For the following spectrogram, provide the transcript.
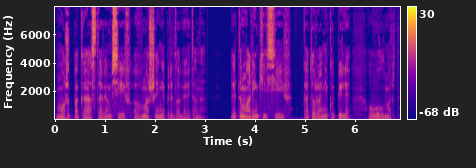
«Может, пока оставим сейф в машине?» — предлагает она. Это маленький сейф, который они купили в Walmart.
